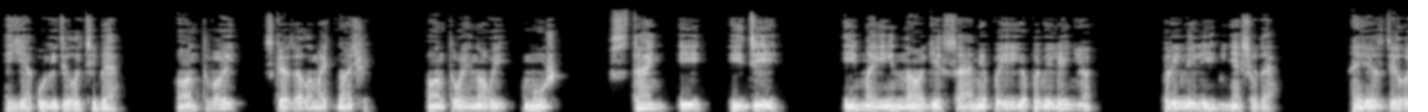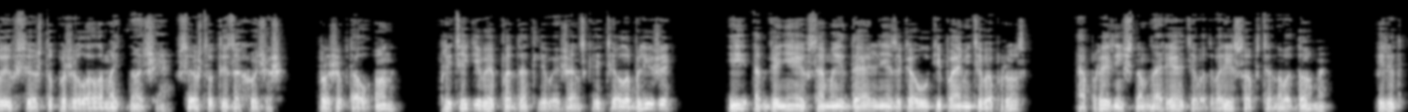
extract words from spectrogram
я увидела тебя. Он твой, сказала мать ночи. Он твой новый муж. Встань и иди. И мои ноги сами по ее повелению привели меня сюда. Я сделаю все, что пожелала мать ночи, все, что ты захочешь, прошептал он, притягивая податливое женское тело ближе и отгоняя в самые дальние закоулки памяти вопрос о праздничном наряде во дворе собственного дома перед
